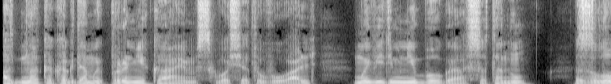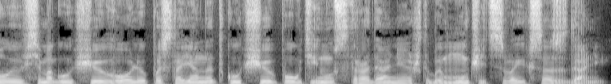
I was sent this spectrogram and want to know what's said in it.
Однако, когда мы проникаем сквозь эту вуаль, мы видим не Бога, а сатану, злую всемогущую волю, постоянно ткущую паутину страдания, чтобы мучить своих созданий.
